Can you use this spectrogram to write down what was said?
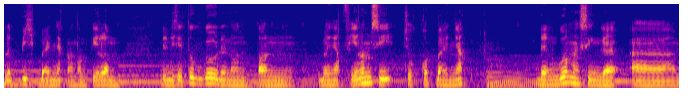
lebih banyak nonton film. Dan di situ gue udah nonton banyak film sih cukup banyak. Dan gue masih nggak um,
